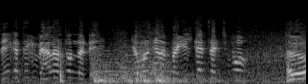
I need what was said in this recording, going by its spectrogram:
తీగ తీగ వేలాడుతుందండి. ఎవరికైనా తగిలితే చచ్చిపో. హలో?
